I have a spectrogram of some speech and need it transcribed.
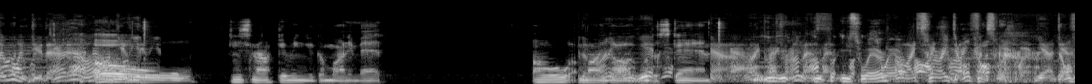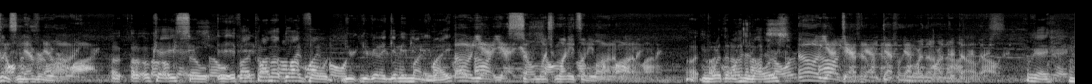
I wouldn't do that. No, I'll give you. Oh, he's not giving you the money, man. Oh my money? god, Yeah. what a scam. Yeah, I, You, I you, promise. you, you swear? Oh, I swear, I dolphins swear. Yeah, dolphins never lie. O- o- okay, so if I put on that blindfold, you're, you're gonna give me money, right? Oh yeah, yeah, so much money. It's a lot of money. Uh, more than a hundred dollars? Oh yeah, definitely, definitely more than a hundred dollars. Okay,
